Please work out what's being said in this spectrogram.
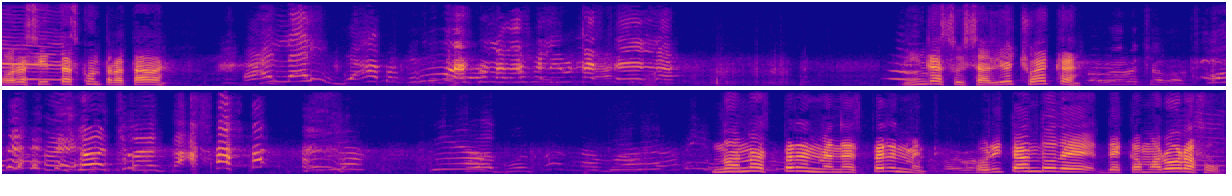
Ahora sí estás contratada. Ay, Lali, ya, porque hasta le va a salir una tela. Inga, y salió chueca. A ver, échala. chueca. No, no, espérenme, espérenme. Ahorita ando de, de camarógrafo.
